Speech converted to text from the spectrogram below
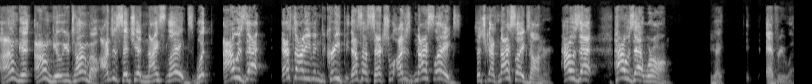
I don't get I don't get what you're talking about. I just said she had nice legs. What how is that? That's not even creepy. That's not sexual. I just nice legs. Said she got nice legs on her. How is that how is that wrong? You're like every way.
